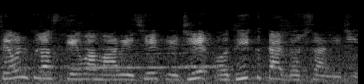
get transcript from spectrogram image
સેવન પ્લસ કહેવામાં આવે છે કે જે અધિકતા દર્શાવે છે.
